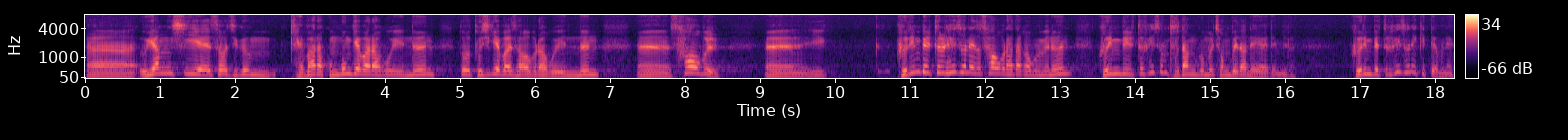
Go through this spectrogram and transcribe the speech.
아, 의향시에서 지금 개발하 공공 개발하고 있는 또 도시 개발 사업을 하고 있는 에, 사업을 에, 이 그린벨트를 훼손해서 사업을 하다가 보면은 그린벨트 훼손 부담금을 정부에다 내야 됩니다. 그린벨트를 훼손했기 때문에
